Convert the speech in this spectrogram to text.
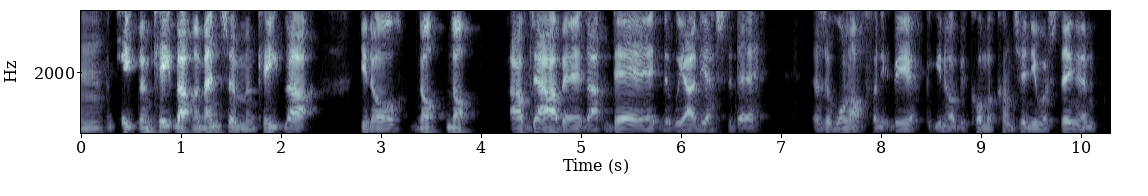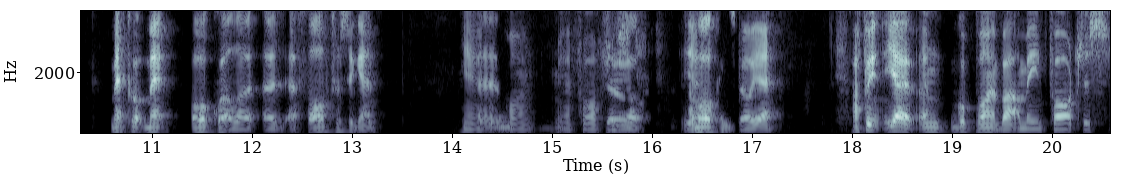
mm. and keep and keep that momentum and keep that you know not not have Derby that day that we had yesterday as a one-off, and it be a, you know become a continuous thing and make up make Oakwell a, a, a fortress again. Yeah, um, good point. Yeah, fortress. So yeah. I'm hoping so. Yeah. I think, yeah, and good point. But I mean, Fortress,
